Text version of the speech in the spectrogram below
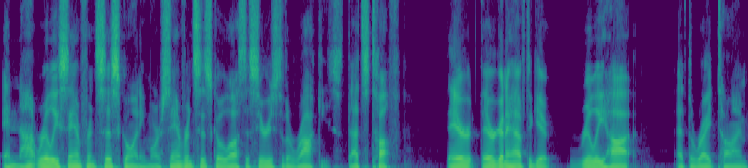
and not really San Francisco anymore. San Francisco lost a series to the Rockies. That's tough. They're they're gonna have to get really hot at the right time.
